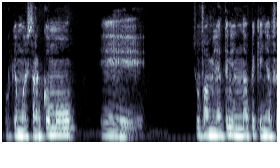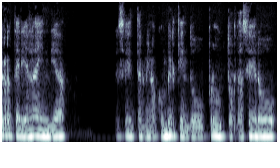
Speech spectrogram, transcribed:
porque muestra cómo eh, su familia teniendo una pequeña ferretería en la India, pues, se terminó convirtiendo productor de acero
